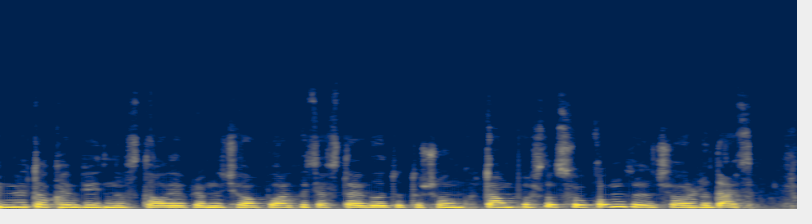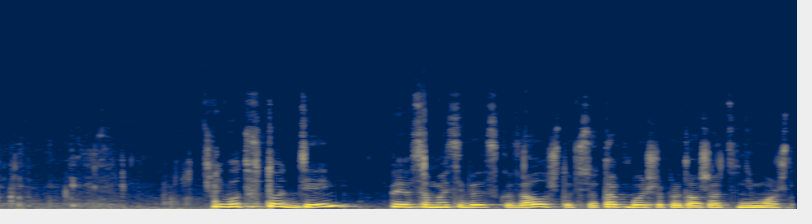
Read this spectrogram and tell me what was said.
Мне так обидно стало, я прям начала плакать, оставила эту тушенку там, пошла в свою комнату и начала рыдать. И вот в тот день я сама себе сказала, что все так больше продолжаться не может.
